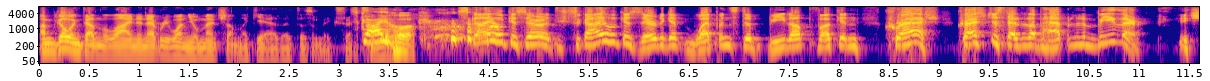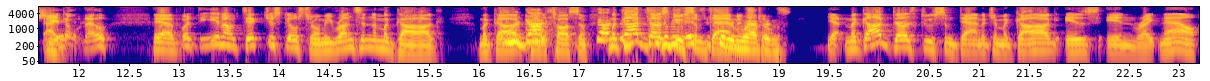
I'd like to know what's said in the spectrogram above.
I'm going down the line, and everyone you'll mention, I'm like, yeah, that doesn't make sense. Skyhook. Skyhook is there. Skyhook is there to get weapons to beat up fucking Crash. Crash just ended up happening to be there. I don't know. Yeah, but you know, Dick just goes through him. He runs into Magog. Magog kind Magog- of tosses him. Magog does do some damage to him. Yeah, Magog does do some damage, and Magog is in right now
